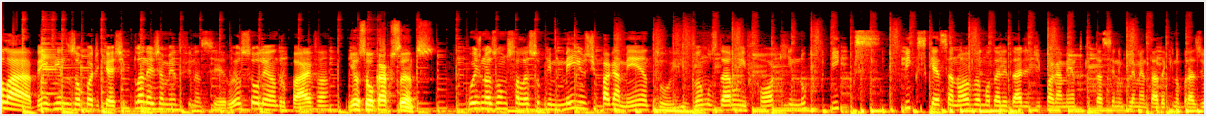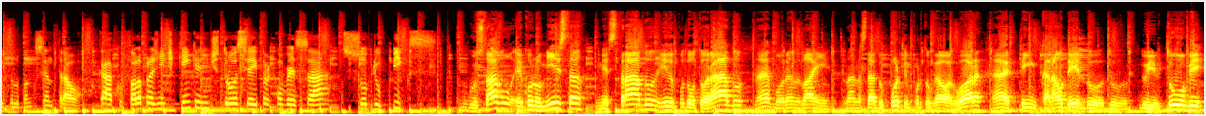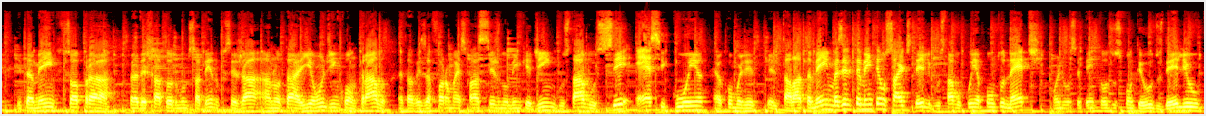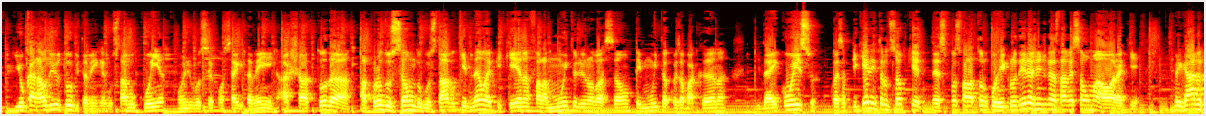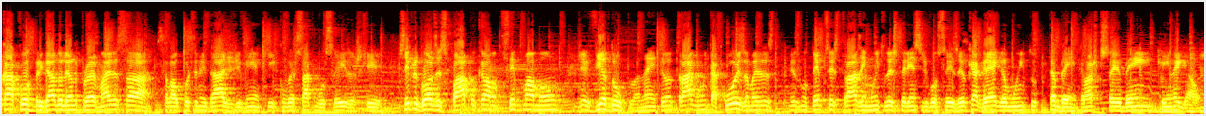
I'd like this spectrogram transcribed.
Olá, bem-vindos ao podcast Planejamento Financeiro. Eu sou o Leandro Paiva. E eu sou o Carlos Santos. Hoje nós vamos falar sobre meios de pagamento e vamos dar um enfoque no Pix. Pix, que é essa nova modalidade de pagamento que está sendo implementada aqui no Brasil pelo Banco Central. Caco, fala pra gente quem que a gente trouxe aí para conversar sobre o Pix. Gustavo, economista, mestrado, indo pro doutorado, né? Morando lá, em, lá na cidade do Porto, em Portugal agora. Né, tem o canal dele do, do, do YouTube e também, só para deixar todo mundo sabendo, pra você já anotar aí onde encontrá-lo, né, talvez a forma mais fácil seja no LinkedIn, Gustavo CS Cunha, é como ele, ele tá lá também, mas ele também tem o site dele, gustavocunha.net, onde você tem todos os conteúdos dele e o, e o canal do YouTube também, que é Gustavo Cunha, onde você consegue também achar toda a produção do Gustavo Gustavo, que não é pequena, fala muito de inovação, tem muita coisa bacana. E daí, com isso, com essa pequena introdução, porque né, se fosse falar todo o currículo dele, a gente gastava essa uma hora aqui. Obrigado, Caco. Obrigado, Leandro, por mais essa, lá, oportunidade de vir aqui conversar com vocês. Acho que sempre gosto desse papo, que é uma, sempre uma mão de via dupla, né? Então eu trago muita coisa, mas ao mesmo tempo vocês trazem muito da experiência de vocês aí, o que agrega muito também. Então acho que isso aí é bem, bem legal.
